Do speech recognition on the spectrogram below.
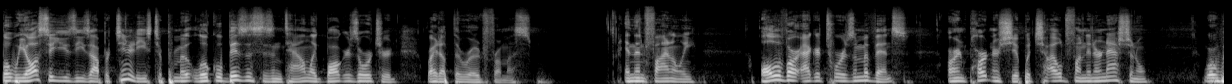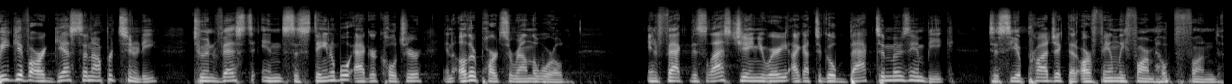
But we also use these opportunities to promote local businesses in town, like Baugher's Orchard, right up the road from us. And then finally, all of our agritourism events are in partnership with Child Fund International, where we give our guests an opportunity to invest in sustainable agriculture in other parts around the world. In fact, this last January, I got to go back to Mozambique to see a project that our family farm helped fund.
